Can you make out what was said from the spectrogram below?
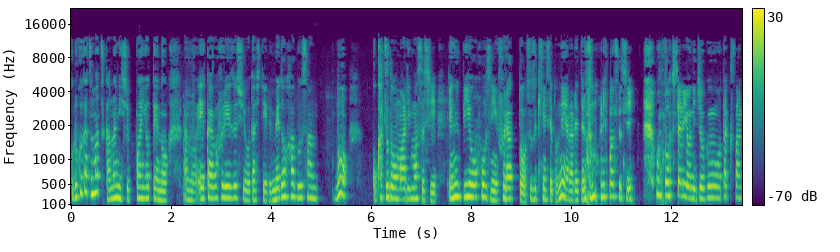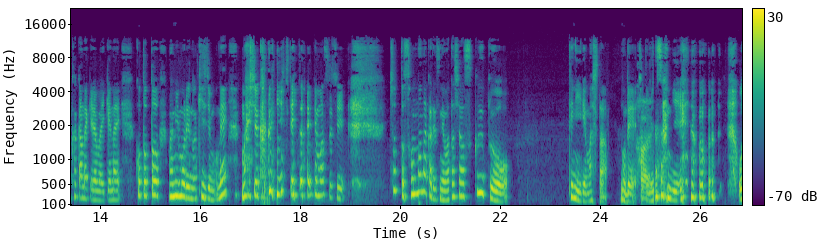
6月末かなに出版予定の、あの、英会話フレーズ集を出しているメドハブさんのこう活動もありますし、NPO 法人フラット、鈴木先生とね、やられてるのもありますし、本当おっしゃるように序文をたくさん書かなければいけないことと、マミモレの記事もね、毎週確認していただいてますし、ちょっとそんな中ですね、私はスクープを手に入れましたので、ちょっと皆さんに 教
